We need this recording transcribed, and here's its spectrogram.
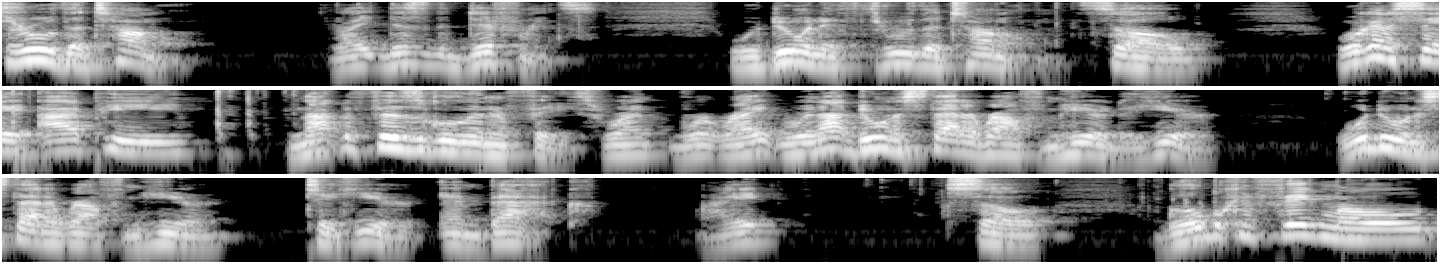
through the tunnel, right? This is the difference. We're doing it through the tunnel. So we're going to say IP, not the physical interface, right? right? We're not doing a static route from here to here. We're doing a static route from here to here and back, right? So global config mode,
